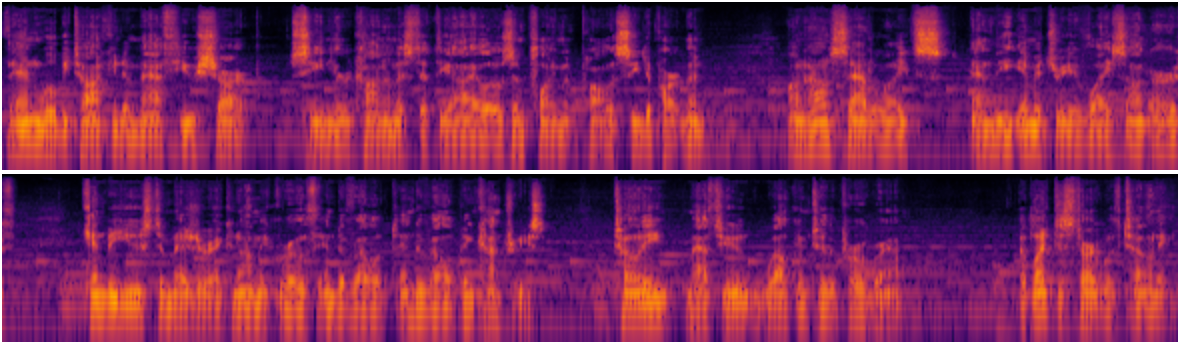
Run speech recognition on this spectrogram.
Then we'll be talking to Matthew Charpe, Senior Economist at the ILO's Employment Policy Department, on how satellites and the imagery of life on Earth can be used to measure economic growth in developed and developing countries. Tony, Matthew, welcome to the program. I'd like to start with Tony.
